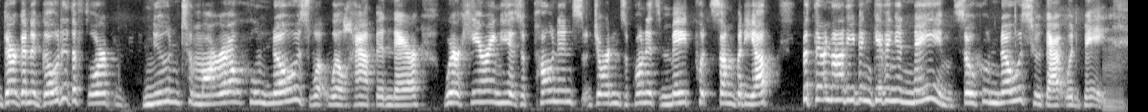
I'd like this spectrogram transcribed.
they're going to go to the floor noon tomorrow. Who knows what will happen there? We're hearing his opponents, Jordan's opponents, may put somebody up, but they're not even giving a name. So who knows who that would be? Mm.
